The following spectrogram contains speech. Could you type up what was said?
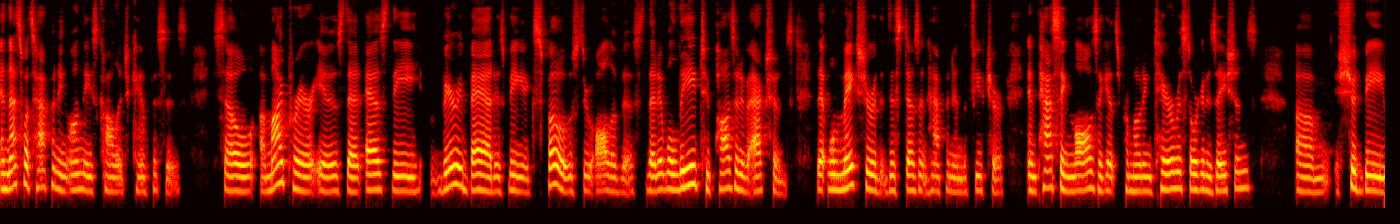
And that's what's happening on these college campuses. So, uh, my prayer is that as the very bad is being exposed through all of this, that it will lead to positive actions that will make sure that this doesn't happen in the future. And passing laws against promoting terrorist organizations um, should be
